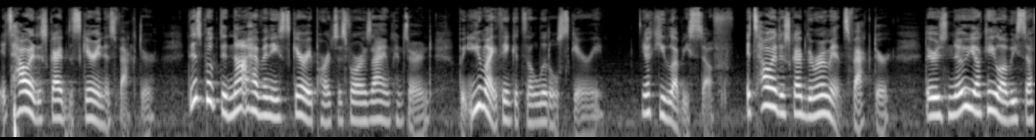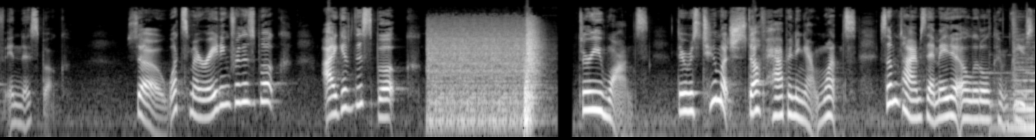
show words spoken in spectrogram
It's how I describe the scariness factor. This book did not have any scary parts as far as I am concerned, but you might think it's a little scary. Yucky lovey stuff. It's how I describe the romance factor. There is no yucky lovey stuff in this book. So, what's my rating for this book? I give this book three wands. There was too much stuff happening at once. Sometimes that made it a little confusing.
